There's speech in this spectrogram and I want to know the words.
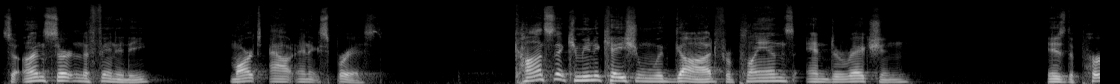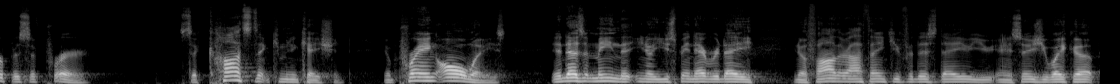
So, uncertain affinity marked out and expressed. Constant communication with God for plans and direction is the purpose of prayer. It's a constant communication. You know, praying always. It doesn't mean that you know you spend every day you know, Father, I thank you for this day. You, and as soon as you wake up,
